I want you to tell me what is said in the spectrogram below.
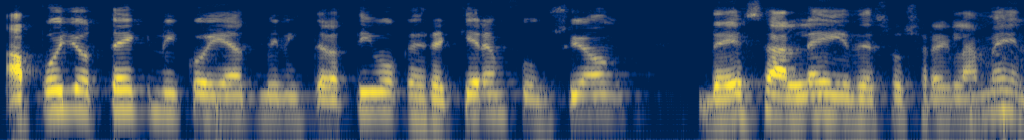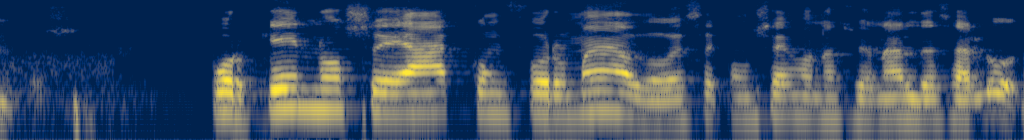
apoyo técnico y administrativo que requieren función de esa ley, de esos reglamentos. ¿Por qué no se ha conformado ese Consejo Nacional de Salud?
